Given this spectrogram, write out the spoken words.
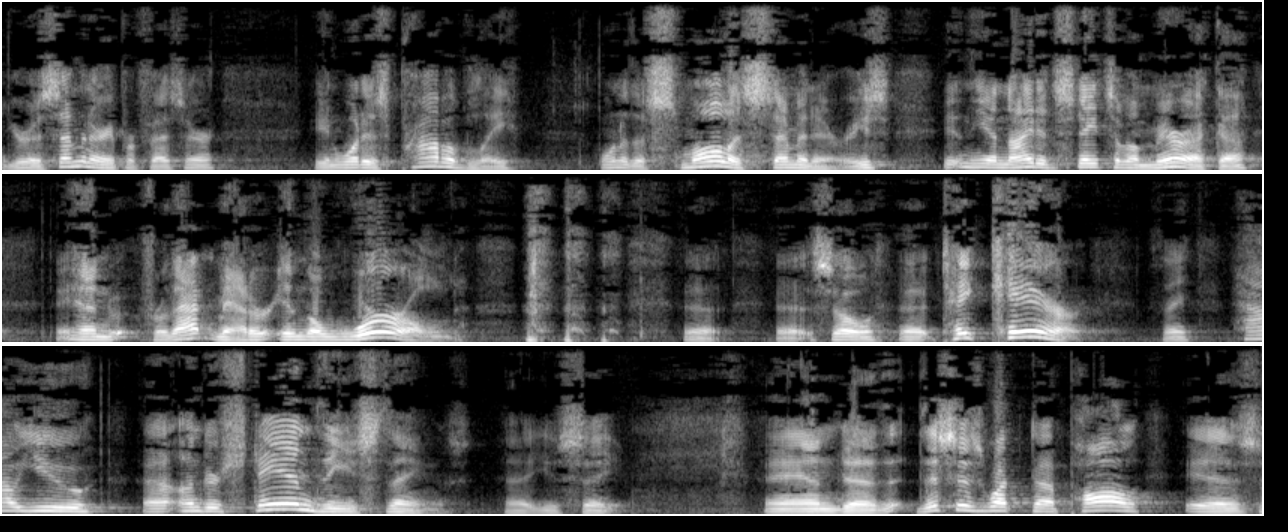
you're a seminary professor in what is probably one of the smallest seminaries in the United States of America, and for that matter, in the world. uh, uh, so uh, take care see, how you uh, understand these things, uh, you see. And uh, th- this is what Paul is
